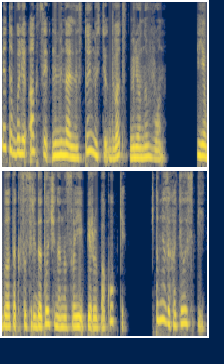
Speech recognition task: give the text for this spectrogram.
Это были акции номинальной стоимостью 20 миллионов вон. Я была так сосредоточена на своей первой покупке, что мне захотелось пить.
